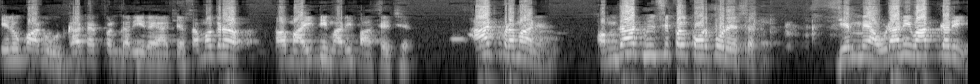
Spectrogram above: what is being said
એ લોકો આનું ઉદ્ઘાટન પણ કરી રહ્યા છે. સમગ્ર માહિતી મારી પાસે છે. આ જ પ્રમાણે અમદાવાદ મ્યુનિસિપલ કોર્પોરેશન, જેમ મેં અવડાની વાત કરી,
